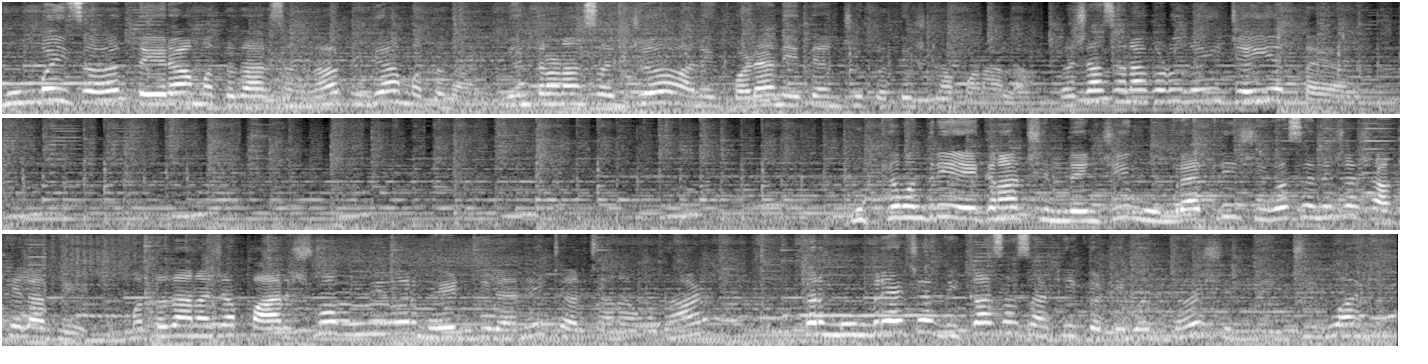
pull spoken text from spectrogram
मुंबईसह तेरा मतदारसंघात उद्या मतदान. यंत्रणा सज्ज अनेक बड्या नेत्यांची प्रतिष्ठापणाला. प्रशासनाकडूनही जय्यत तयारी. मुख्यमंत्री एकनाथ शिंदेंची मुंबऱ्यातली शिवसेनेच्या शाखेला भेट. मतदानाच्या पार्श्वभूमीवर भेट दिल्याने चर्चांना उधाण तर मुंबऱ्याच्या विकासासाठी कटिबद्ध शिंदेंची ग्वाही.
